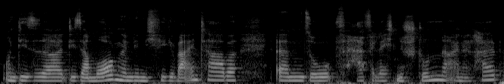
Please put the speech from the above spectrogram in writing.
und dieser, dieser Morgen, in dem ich viel geweint habe, ähm, so ja, vielleicht eine Stunde, eineinhalb,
